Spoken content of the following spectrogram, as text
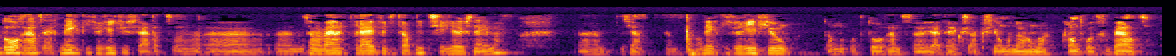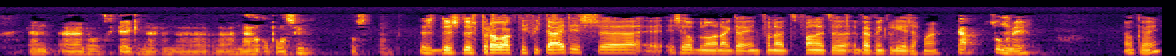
doorgaans echt negatieve reviews, ja, dat, er zijn maar weinig bedrijven die dat niet serieus nemen. Ehm, dus ja, een negatieve review, dan wordt doorgaans ja, direct actie ondernomen, klant wordt gebeld en er wordt gekeken naar een, naar een oplossing. Dus, dus, dus, dus proactiviteit is, uh, is heel belangrijk daarin vanuit, vanuit de webwinkelier, zeg maar. Ja, zonder meer. Oké. Okay.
